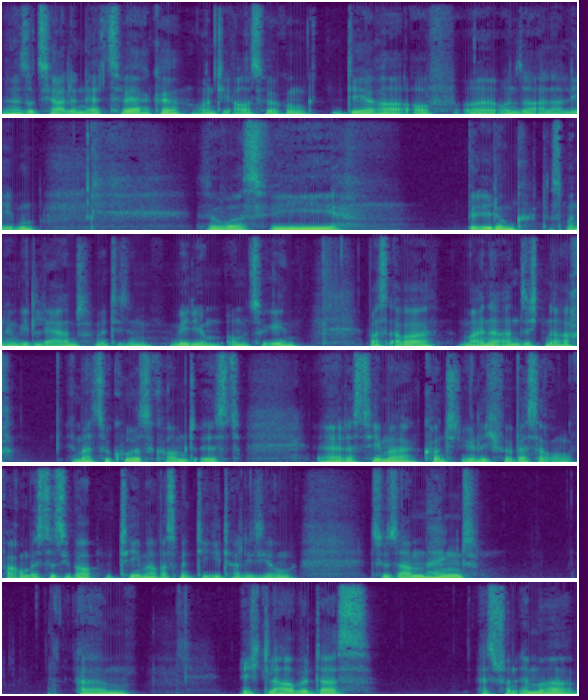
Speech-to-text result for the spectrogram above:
äh, soziale Netzwerke und die Auswirkung derer auf äh, unser aller Leben, sowas wie Bildung, dass man irgendwie lernt, mit diesem Medium umzugehen. Was aber meiner Ansicht nach immer zu kurz kommt, ist äh, das Thema kontinuierliche Verbesserung. Warum ist es überhaupt ein Thema, was mit Digitalisierung zusammenhängt? Ähm, ich glaube, dass es schon immer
